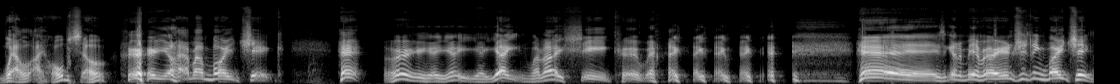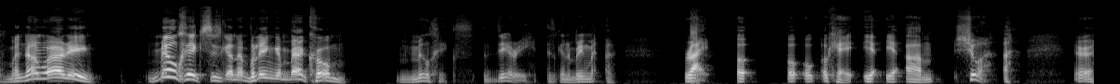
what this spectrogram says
well, I hope so. You'll have a boy chick. Hey, hey, hey, hey, what I see. hey, it's going to be a very interesting boy chick, but don't worry. milchiks is going to bring him back home. Milchix, dairy, is going to bring me. Uh, right. Oh, oh, okay. Yeah, yeah. Um, sure. Uh, uh,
